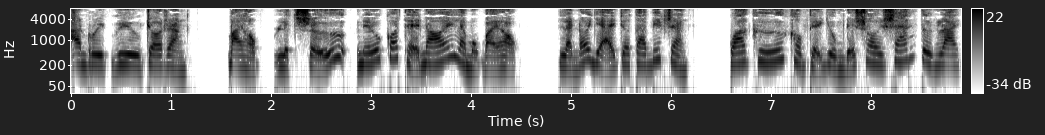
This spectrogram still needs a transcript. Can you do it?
Andrew Gill cho rằng, bài học lịch sử nếu có thể nói là một bài học, là nó dạy cho ta biết rằng quá khứ không thể dùng để soi sáng tương lai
